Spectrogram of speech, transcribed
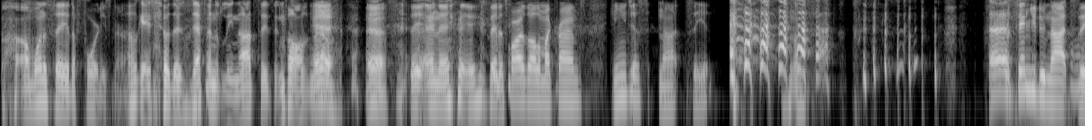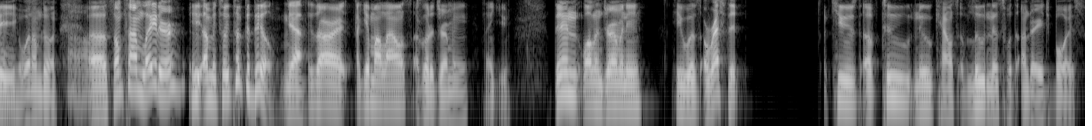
I want to say the 40s now. Okay, so there's definitely Nazis involved now. Yeah, yeah. They and he said, as far as all of my crimes, can you just not see it? Pretend you do not see what I'm doing. Uh, sometime later, he, I mean, so he took the deal. Yeah. He's like, all right, I get my allowance. I'll go to Germany. Thank you. Then, while in Germany, he was arrested, accused of two new counts of lewdness with underage boys,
